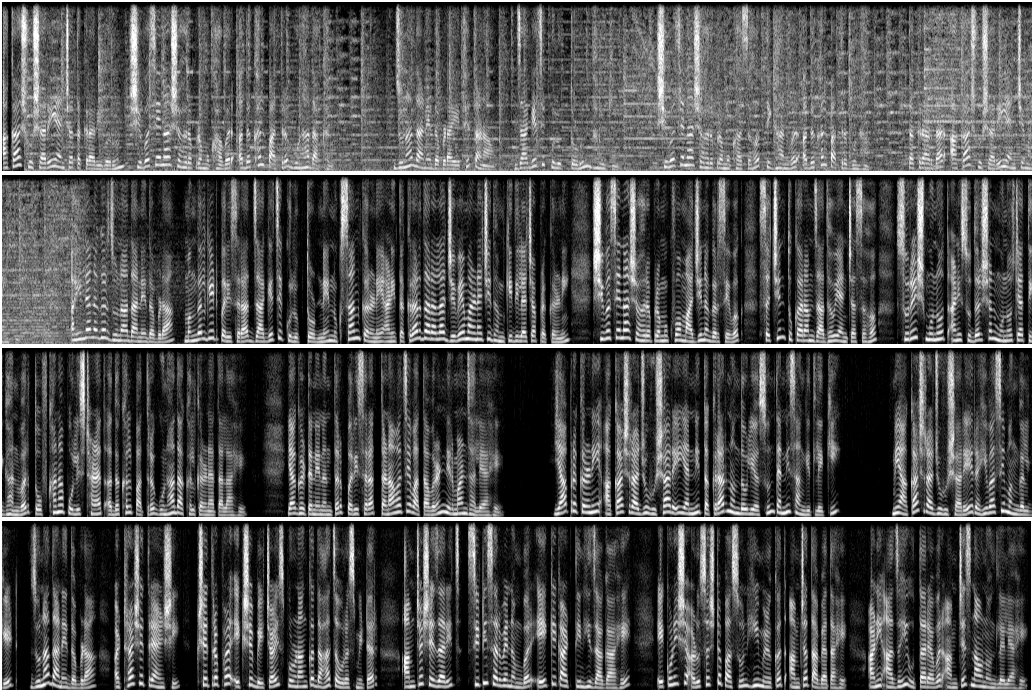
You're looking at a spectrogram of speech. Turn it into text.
आकाश हुशारे यांच्या तक्रारीवरून शिवसेना शहरप्रमुखावर अदखलपात्र गुन्हा दाखल. जुना दाणे दबडा येथे तणाव जागेचे कुलूप तोडून धमकी. शिवसेना शहरप्रमुखासह तिघांवर अदखलपात्र गुन्हा. तक्रारदार आकाश हुशारे यांची माहिती. अहिल्यानगर जुना दाणे दबडा मंगलगेट परिसरात जागेचे कुलूप तोडणे नुकसान करणे आणि तक्रारदाराला जिवे मारण्याची धमकी दिल्याच्या प्रकरणी शिवसेना शहरप्रमुख व माजी नगरसेवक सचिन तुकाराम जाधव यांच्यासह सुरेश मुनोत आणि सुदर्शन मुनोत या तिघांवर तोफखाना पोलीस ठाण्यात अदखलपात्र गुन्हा दाखल करण्यात आला आहे. या घटनेनंतर परिसरात तणावाचे वातावरण निर्माण झाले आहे. या प्रकरणी आकाश राजू हुशारे यांनी तक्रार नोंदवली असून त्यांनी सांगितले की मी आकाश राजू हुशारे रहिवासी मंगलगेट जुना दाणे दबडा अठराशे त्र्याऐंशी क्षेत्रफळ एकशे बेचाळीस पूर्णांक दहा चौरस मीटर आमच्या शेजारीच सिटी सर्वे नंबर एक एक आठ तीन ही जागा आहे. एकोणीसशे अडुसष्टपासून ही मिळकत आमच्या ताब्यात आहे आणि आजही उतार्यावर आमचेच नाव नोंदलेले आहे.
